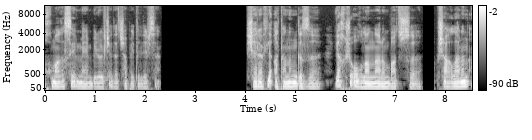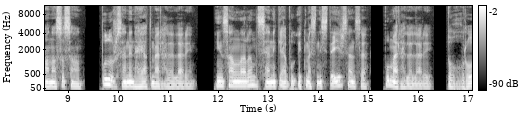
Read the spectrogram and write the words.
oxumağı sevməyən bir ölkədə çap edilirsən şərəfli atanın qızı, yaxşı oğlanların bacısı, uşaqların anasısan. Budur sənin həyat mərhələlərin. İnsanların səni qəbul etməsini istəyirsənsə, bu mərhələləri doğru,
